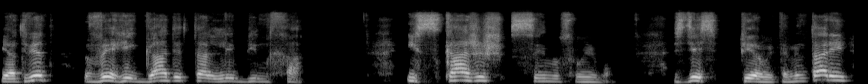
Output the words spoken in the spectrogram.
И ответ – «Вегигадита лебинха» – «И скажешь сыну своему». Здесь первый комментарий,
